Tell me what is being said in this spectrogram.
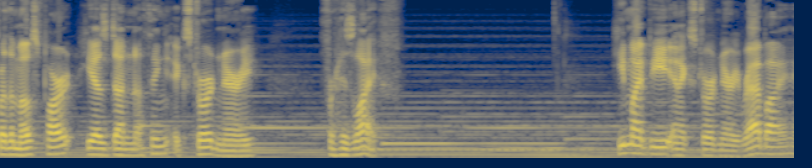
For the most part, he has done nothing extraordinary for his life. He might be an extraordinary rabbi,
